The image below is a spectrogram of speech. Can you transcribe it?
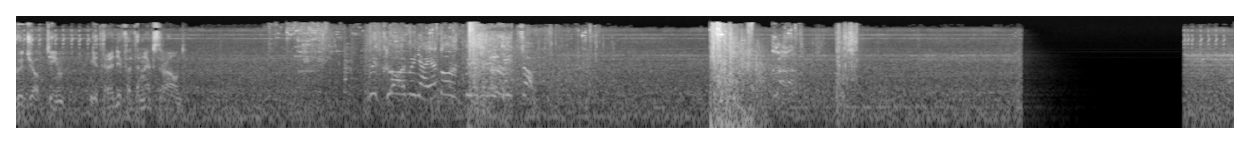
Good job, team. Get ready for the next round. Прикрой меня, я должен перезарядиться!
